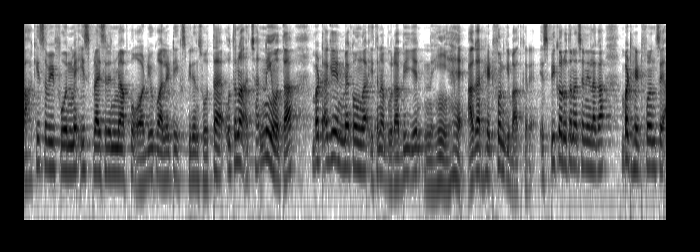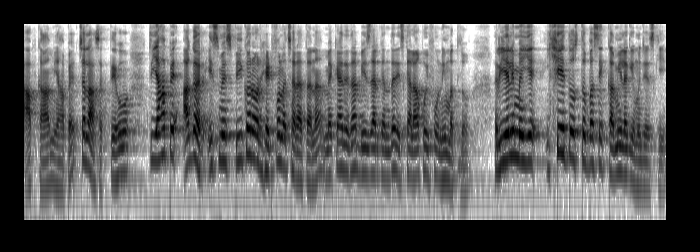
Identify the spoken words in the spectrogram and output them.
बाकी सभी फ़ोन में इस प्राइस रेंज में आपको ऑडियो क्वालिटी एक्सपीरियंस होता है उतना अच्छा नहीं होता। बट अगेन मैं कहूँगा इतना बुरा भी ये नहीं है। अगर हेडफोन की बात करें स्पीकर उतना अच्छा नहीं लगा बट हेडफोन से आप काम यहाँ पे चला सकते हो। तो यहाँ पे अगर इसमें स्पीकर और हेडफोन अच्छा रहता ना, मैं क्या देता बीस हज़ार के अंदर इसके अलावा कोई फ़ोन ही मत लो। रियली में ये ये दोस्तों बस एक कमी लगी मुझे इसकी।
